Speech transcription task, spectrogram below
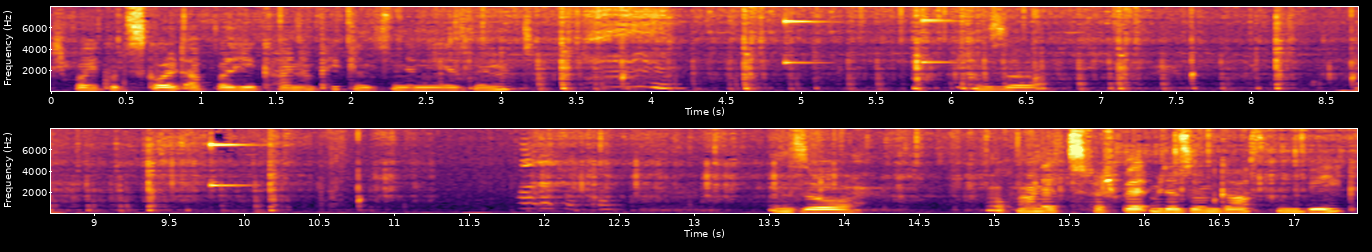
Ich baue hier kurz Gold ab, weil hier keine Pickles in der Nähe sind. So. So. Auch man, jetzt versperrt mir da so ein Gas den Weg.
